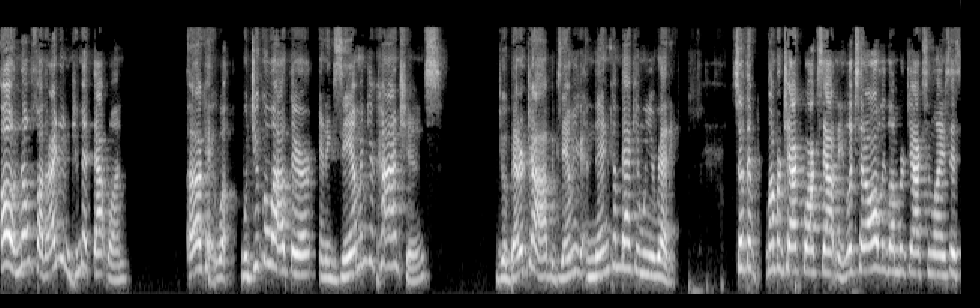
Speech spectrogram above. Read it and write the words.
Oh, no, Father, I didn't commit that one. Okay, well, would you go out there and examine your conscience, do a better job, examine your, and then come back in when you're ready? So the lumberjack walks out and he looks at all the lumberjacks in line and says,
